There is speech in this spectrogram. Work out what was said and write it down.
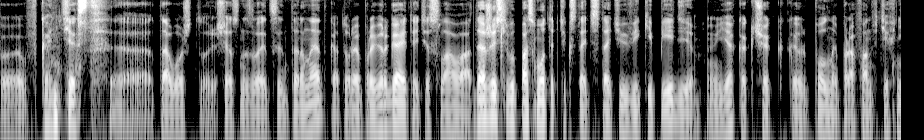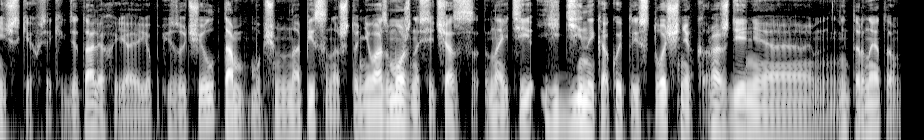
в, в контекст э, того, что сейчас называется интернет, который опровергает эти слова. Даже если вы посмотрите, кстати, статью в Википедии, я как человек полный профан в технических всяких деталях, я ее изучил, там, в общем, написано, что невозможно сейчас найти единый какой-то источник рождения интернета,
